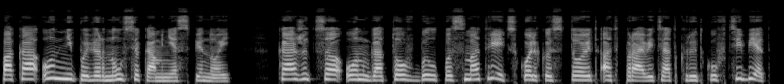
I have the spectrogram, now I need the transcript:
пока он не повернулся ко мне спиной. Кажется, он готов был посмотреть, сколько стоит отправить открытку в Тибет,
